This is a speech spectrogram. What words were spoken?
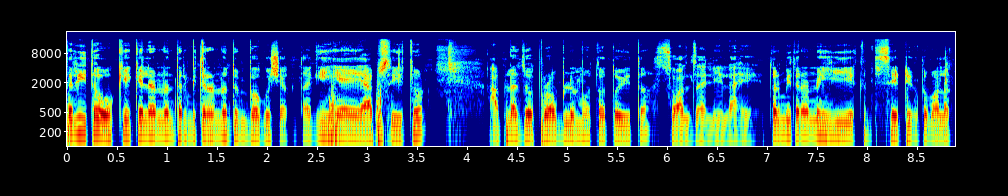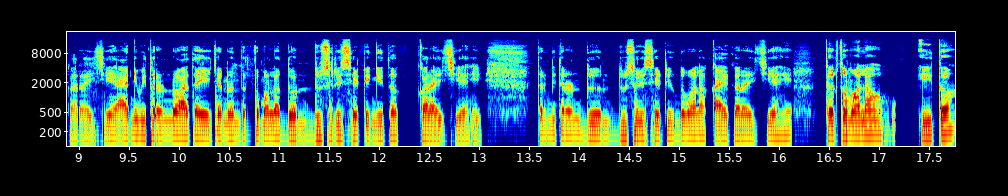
तर इथं ओके केल्यानंतर मित्रांनो तुम्ही बघू शकता की हे ॲप्स इथून आपला जो प्रॉब्लेम होता तो इथं सॉल्व झालेला आहे. तर मित्रांनो ही एक सेटिंग तुम्हाला करायची आहे. आणि मित्रांनो आता याच्यानंतर तुम्हाला दोन दुसरी सेटिंग इथं करायची आहे. तर मित्रांनो दोन दुसरी सेटिंग तुम्हाला काय करायची आहे? तर तुम्हाला इथं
